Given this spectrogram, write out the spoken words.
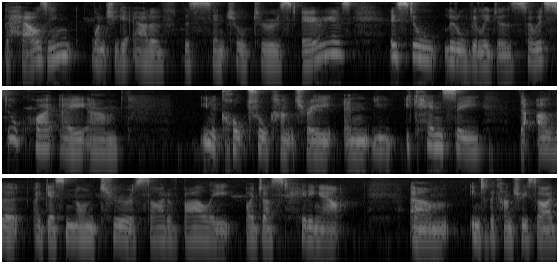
the housing once you get out of the central tourist areas is still little villages so it's still quite a um, you know cultural country and you you can see the other i guess non-tourist side of bali by just heading out um, into the countryside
